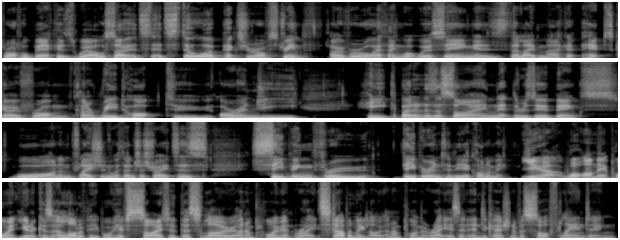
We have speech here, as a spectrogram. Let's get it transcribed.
throttle back as well. So it's it's still a picture of strength overall. I think what we're seeing is the labour market perhaps go from kind of red hot to orangey heat, but it is a sign that the Reserve Bank's war on inflation with interest rates is seeping through deeper into the economy. Yeah, well, on that point, you know, because a lot of people have cited this low unemployment rate, stubbornly low unemployment rate, as an indication of a soft landing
